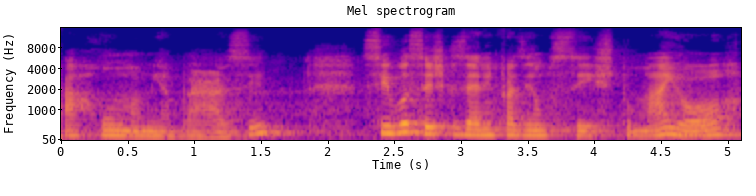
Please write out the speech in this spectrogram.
arrumo a minha base. Se vocês quiserem fazer um cesto maior,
